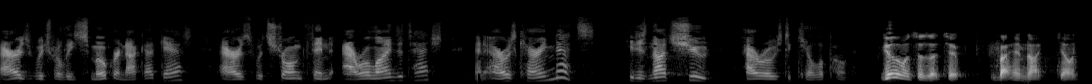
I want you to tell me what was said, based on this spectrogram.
arrows which release smoke or knockout gas, arrows with strong, thin arrow lines attached, and arrows carrying nets. He does not shoot arrows to kill opponents. The other one says that too about him not killing.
